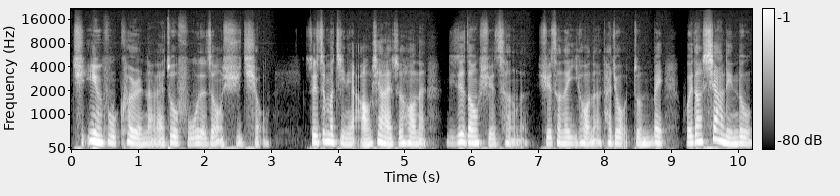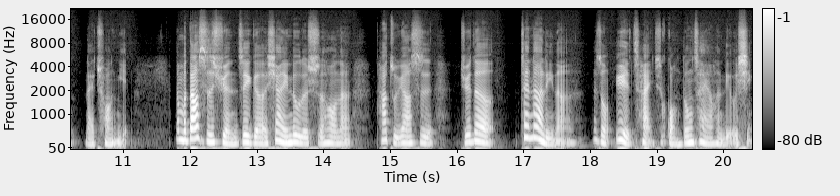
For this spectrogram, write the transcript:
去应付客人呢来做服务的这种需求。所以这么几年熬下来之后呢，李志东学成了，学成了以后呢，他就准备回到夏林路来创业。那么当时选这个夏林路的时候呢，他主要是觉得在那里呢，那种粤菜是广东菜啊很流行，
